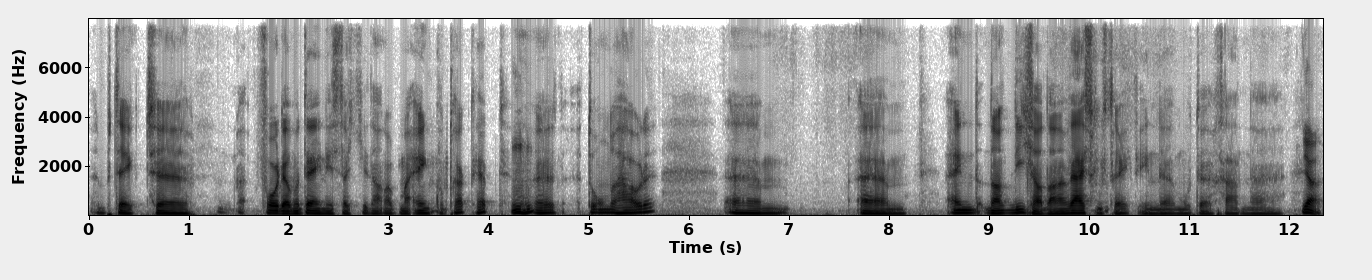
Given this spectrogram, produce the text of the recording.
Dat betekent, eh, voordeel meteen is dat je dan ook maar één contract hebt Mhm. eh, te onderhouden. Ehm, ehm, en dan, die zal dan een wijzigingstraject in eh, moeten gaan ja.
